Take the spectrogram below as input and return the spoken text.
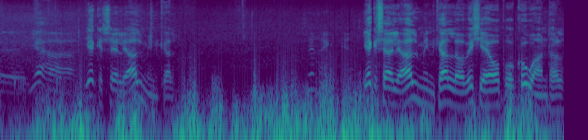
Øh, jeg, har, jeg kan sælge alle mine kald. Jeg kan sælge alle mine kald, og hvis jeg er oppe på koantal,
